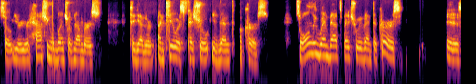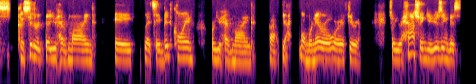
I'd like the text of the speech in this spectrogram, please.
So you're you're hashing a bunch of numbers together until a special event occurs. So only when that special event occurs, it is considered that you have mined a let's say Bitcoin or you have mined uh, yeah well Monero or Ethereum. So you're hashing. You're using this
